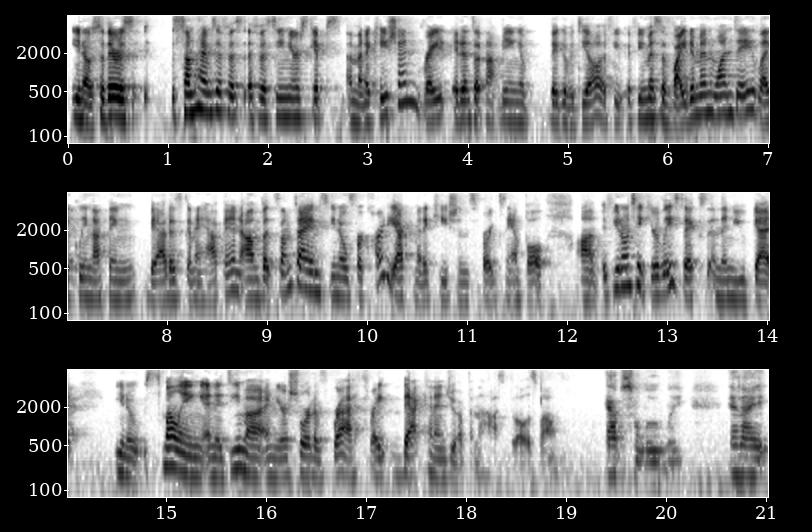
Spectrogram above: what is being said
you know, so there's sometimes if a, if a senior skips a medication right it ends up not being a big of a deal. If you if you miss a vitamin one day likely nothing bad is going to happen. Um, but sometimes you know for cardiac medications for example um, if you don't take your lasix and then you get you know swelling and edema and you're short of breath right that can end you up in the hospital as well. Absolutely. And i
